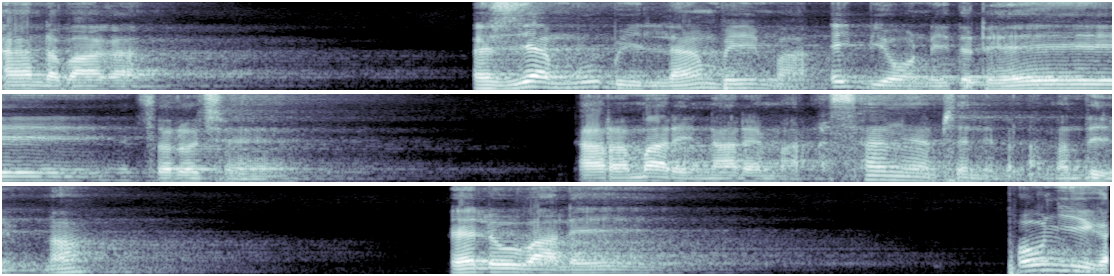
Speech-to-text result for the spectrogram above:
ဟန်တစ်ပါးကအရက်မှုပြီးလမ်းဘေးမှာအိပ်ပျော်နေတဲ့ဆိုတော့ချင်းအာရမတွေနားထဲမှာအဆမ်းမြန်ဖြစ်နေမလားမသိဘူးเนาะဘယ်လိုပါလဲဘုန်းကြီးက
